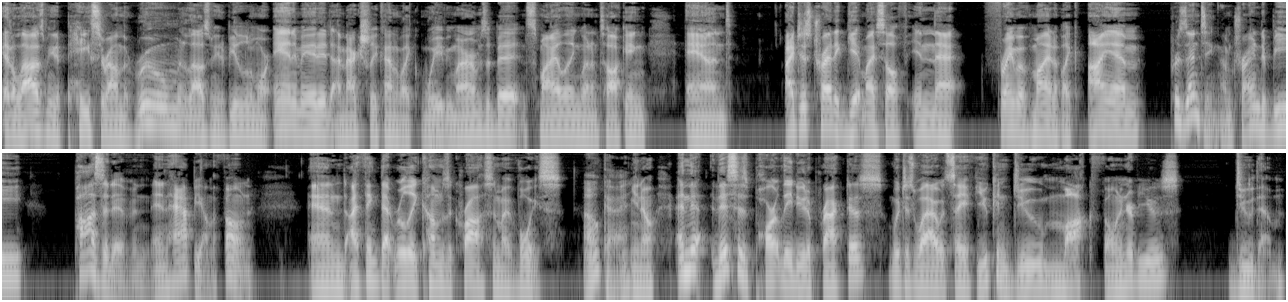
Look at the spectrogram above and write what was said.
it allows me to pace around the room. It allows me to be a little more animated. I'm actually kind of like waving my arms a bit and smiling when I'm talking, and I just try to get myself in that frame of mind of like I am presenting. I'm trying to be positive and, and happy on the phone. And I think that really comes across in my voice okay you know and th- this is partly due to practice which is why i would say if you can do mock phone interviews do them.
